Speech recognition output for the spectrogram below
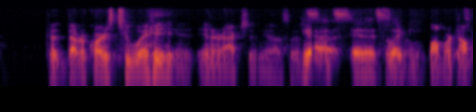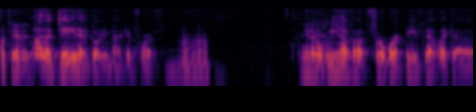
that that requires two-way interaction you know so it's, Yeah, and it's a like- a lot more it's complicated A lot of data going back and forth. hmm you know, we have a for work we've got like a,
